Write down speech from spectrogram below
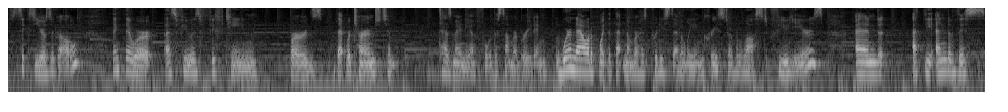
six years ago, I think there were as few as 15 birds that returned to Tasmania for the summer breeding. We're now at a point that that number has pretty steadily increased over the last few years. And at the end of this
